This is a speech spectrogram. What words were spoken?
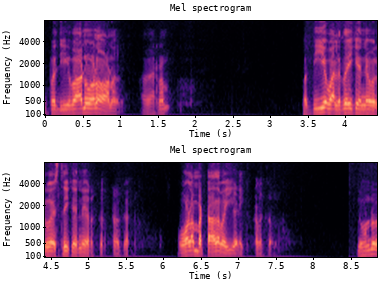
ഇപ്പോൾ ജീവാണുവളമാണ്. കാരണം പതിയെ വലത്തേക്ക് തന്നെ ഒരു വശത്തേക്ക് തന്നെ ഇറക്കുക. ഇളക്കുക. ഓളം വെട്ടാതെ വൈകി ഇളക്കുക. അതുകൊണ്ട്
